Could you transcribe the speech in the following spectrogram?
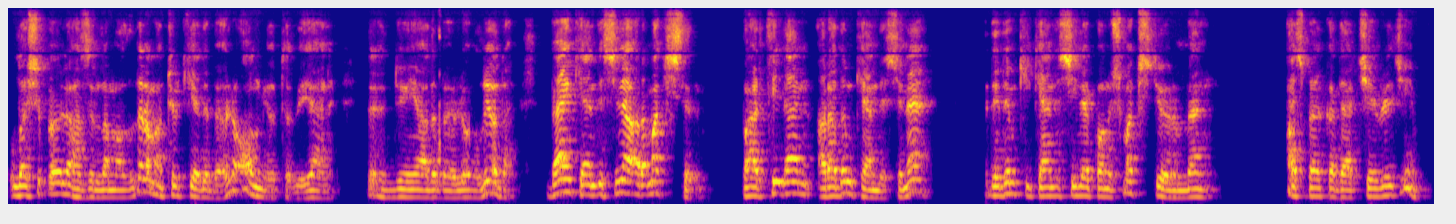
ulaşıp öyle hazırlamalıdır ama Türkiye'de böyle olmuyor tabii yani. E, dünyada böyle oluyor da. Ben kendisini aramak istedim. Partiden aradım kendisine. Dedim ki kendisiyle konuşmak istiyorum. Ben kadar çevreciyim.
